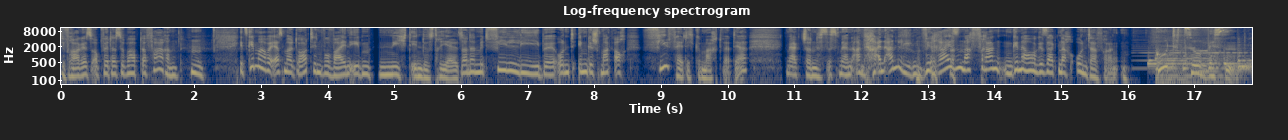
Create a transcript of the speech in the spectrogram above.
Die Frage ist, ob wir das überhaupt erfahren. Hm. Jetzt gehen wir aber erstmal dorthin, wo Wein eben nicht industriell, sondern mit viel Liebe und im Geschmack auch vielfältig gemacht wird. Ja? Merkt schon, es ist mir ein, An ein Anliegen. Wir reisen nach Franken, genauer gesagt nach Unterfranken. Gut zu wissen.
